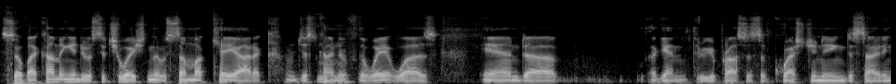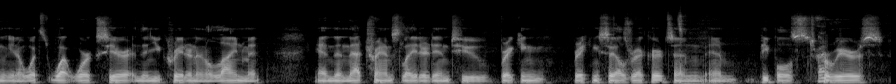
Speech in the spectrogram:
So, by coming into a situation that was somewhat chaotic, just kind mm-hmm. of the way it was, and uh, again through your process of questioning, deciding you know what's what works here, and then you created an alignment, and then that translated into breaking breaking sales records and and people's that's careers. Right.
